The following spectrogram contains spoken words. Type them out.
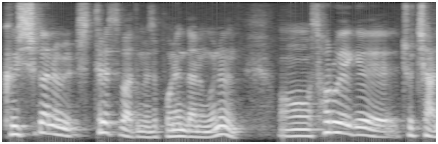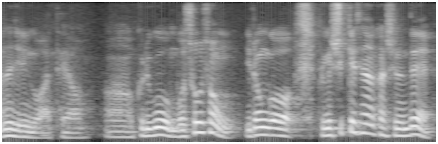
그 시간을 스트레스 받으면서 보낸다는 거는 어, 서로에게 좋지 않은 일인 것 같아요. 어, 그리고 뭐 소송 이런 거 되게 쉽게 생각하시는데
